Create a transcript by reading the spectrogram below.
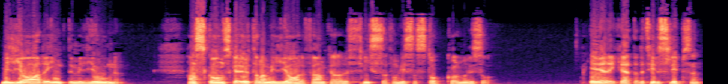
Miljarder, inte miljoner. Hans skånska uttal av miljarder framkallade fnissar från vissa stockholmare i så. Erik rättade till slipsen.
